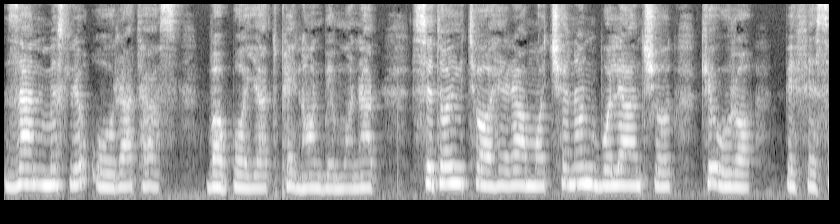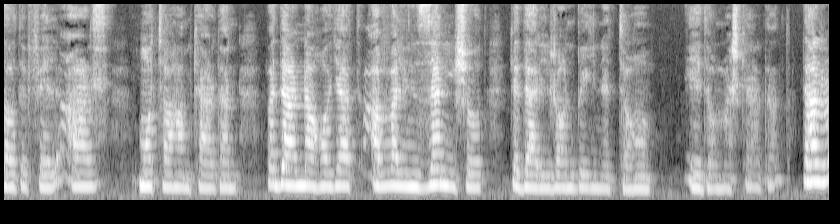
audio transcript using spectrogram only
زن مثل عورت است و باید پنهان بماند صدای تاهره اما چنان بلند شد که او را به فساد فل ارز متهم کردند و در نهایت اولین زنی شد که در ایران به این اتهام اعدامش کردند. در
